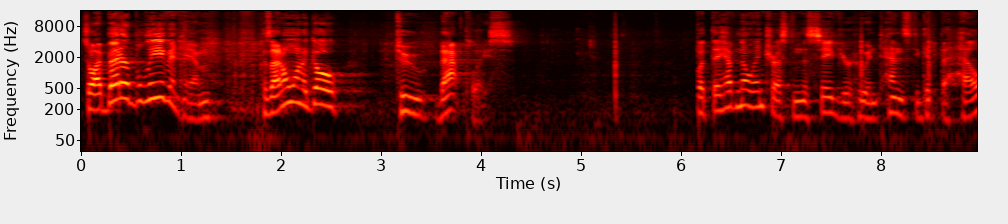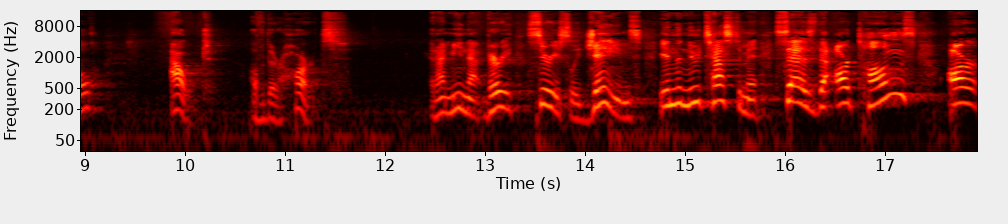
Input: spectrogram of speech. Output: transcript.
So I better believe in him because I don't want to go to that place. But they have no interest in the Savior who intends to get the hell out of their hearts. And I mean that very seriously. James in the New Testament says that our tongues are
